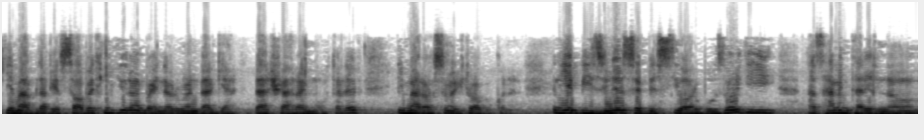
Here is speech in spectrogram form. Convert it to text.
که مبلغ ثابت می‌گیرن و اینا رو من در در شهرهای مختلف این مراسم اجرا بکنن. این یه business بسیار بزرگی از همین طریق اینا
